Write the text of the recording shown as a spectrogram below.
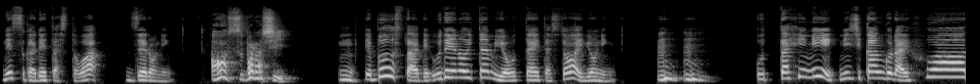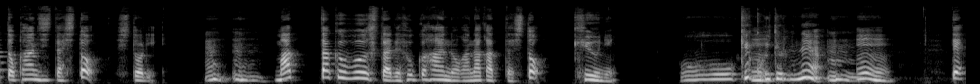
熱が出た人は0人。あ、素晴らしい。うん。で、ブースターで腕の痛みを訴えた人は4人。うんうん。打った日に2時間ぐらいふわーっと感じた人1人。うんうん。全くブースターで副反応がなかった人9人。おー、結構いてるね。うん。うん。で、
